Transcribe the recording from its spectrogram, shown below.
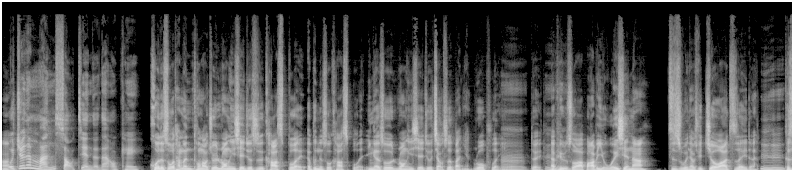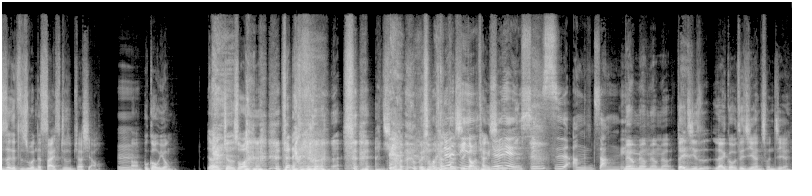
啊，我觉得蛮少见的，但 OK。或者说他们头脑就会 run 一些就是 cosplay，呃，不能说 cosplay，应该说 run 一些就角色扮演 role play。嗯对，那譬如说啊，Barbie 有危险呐、蜘蛛人要去救啊之类的。嗯可是这个蜘蛛人的 size 就是比较小。嗯啊，不够用。呃，就是说这两个很奇怪，为什么他们我觉得你写稿这样写？有点心思肮脏哎。没有没有没有没有，这一集是 LEGO，这集很纯洁，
